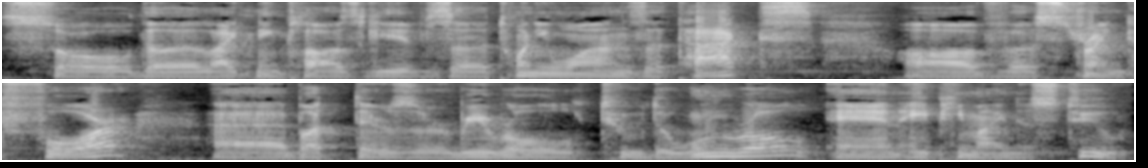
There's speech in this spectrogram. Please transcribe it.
So the Lightning Claws gives uh, 21's attacks of uh, Strength 4, uh, but there's a reroll to the wound roll and AP minus 2.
